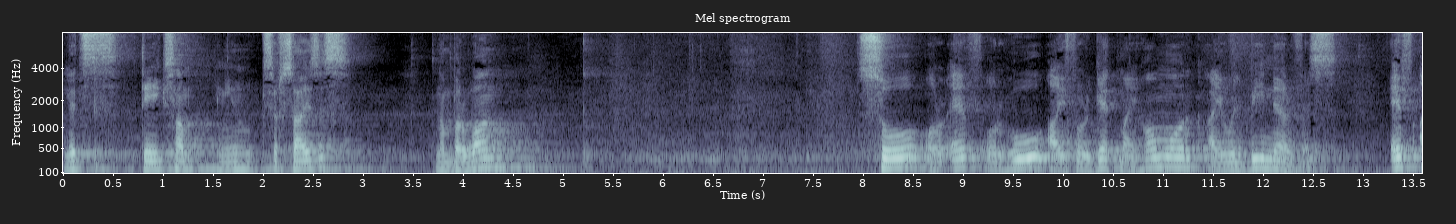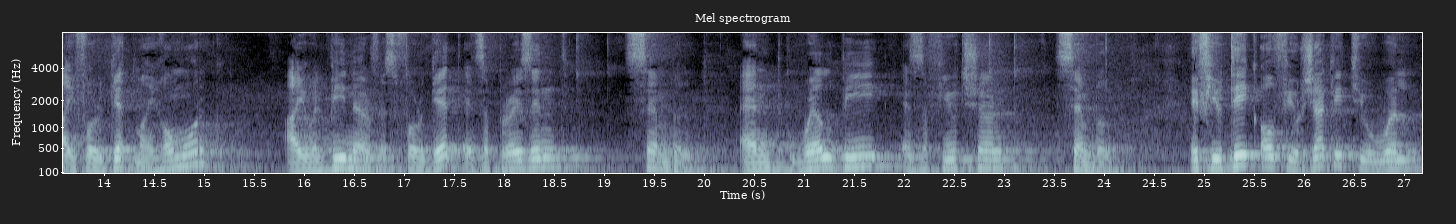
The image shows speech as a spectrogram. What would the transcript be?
let's take some new exercises. Number one so or if or who I forget my homework, I will be nervous. If I forget my homework, I will be nervous. Forget is a present symbol, and will be is a future symbol. If you take off your jacket, you will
